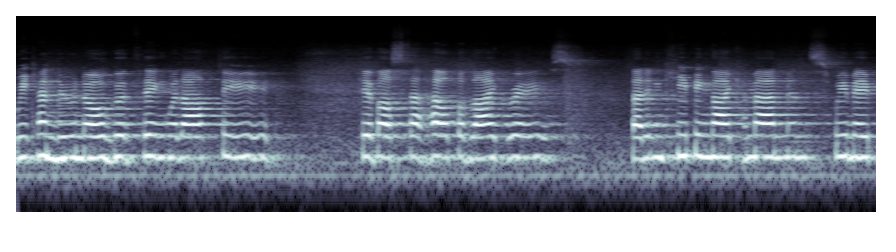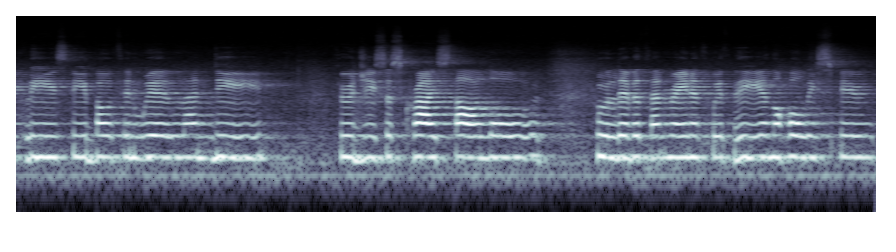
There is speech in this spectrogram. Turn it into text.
we can do no good thing without Thee, give us the help of Thy grace, that in keeping Thy commandments we may please Thee both in will and deed, through Jesus Christ our Lord, who liveth and reigneth with Thee in the Holy Spirit,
